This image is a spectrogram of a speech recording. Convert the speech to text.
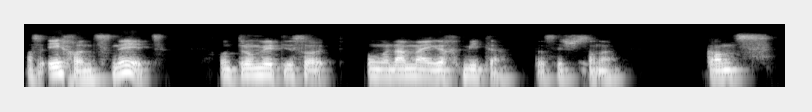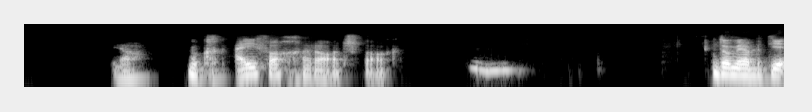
Also ich kann es nicht. Und darum wird ich so Unternehmen eigentlich meiden. Das ist so ein ganz, ja, wirklich einfacher Ratschlag. Mhm. Und darum haben die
